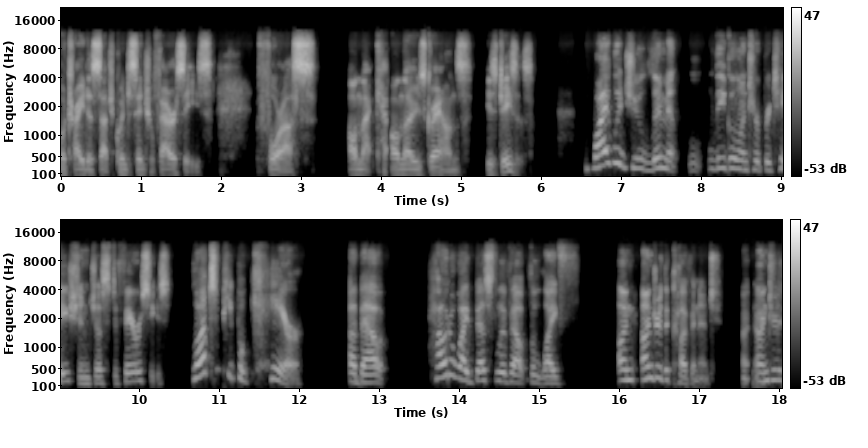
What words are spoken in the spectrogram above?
portrayed as such quintessential Pharisees for us on that on those grounds is Jesus. Why would you limit legal interpretation just to Pharisees? Lots of people care about how do I best live out the life un, under the covenant, mm-hmm. under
